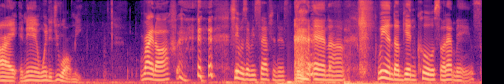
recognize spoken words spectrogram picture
all right. And then when did you all meet? Right off. She was a receptionist, and uh, we end up getting cool. So that means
